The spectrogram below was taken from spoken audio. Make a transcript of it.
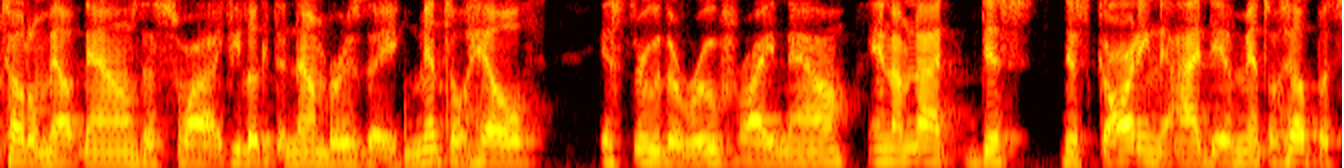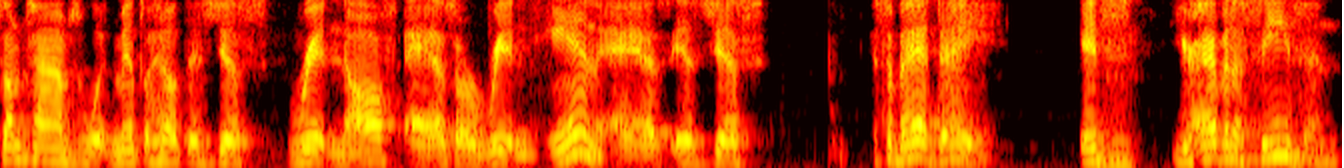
total meltdowns. That's why if you look at the numbers, the mental health is through the roof right now. And I'm not dis- discarding the idea of mental health, but sometimes what mental health is just written off as or written in as is just it's a bad day. It's mm-hmm. you're having a season.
